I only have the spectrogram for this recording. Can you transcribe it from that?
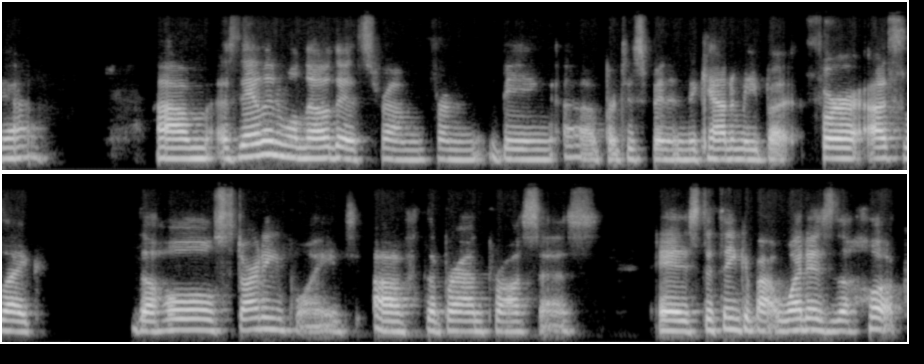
Yeah. Um, Zaylin will know this from from being a participant in the academy, but for us, like the whole starting point of the brand process is to think about what is the hook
